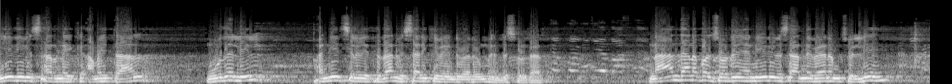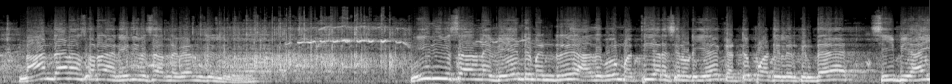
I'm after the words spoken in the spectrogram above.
நீதி விசாரணைக்கு அமைத்தால் முதலில் பன்னீர்செல்வத்தை தான் விசாரிக்க வேண்டி வரும் என்று சொல்றார். நான் தானப்பா சொல்றேன் நீதி விசாரணை வேணும்னு சொல்லி? நான் தானே சொல்றேன் நீதி விசாரணை வேணும்னு சொல்லி. நீதி விசாரணை வேண்டும் என்று அதுவும் மத்திய அரசினுடைய கட்டுப்பாட்டில் இருக்கின்ற சிபிஐ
